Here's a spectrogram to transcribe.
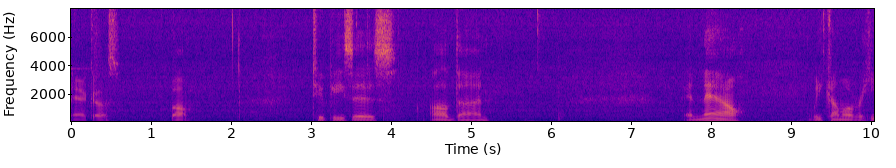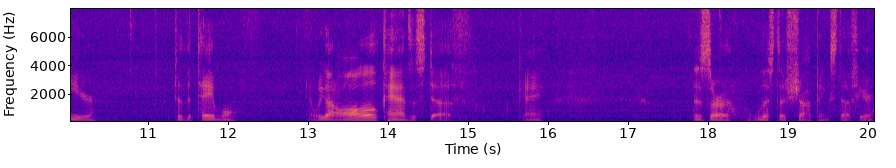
There it goes. Boom. Two pieces. All done. And now we come over here to the table and we got all kinds of stuff. Okay. This is our list of shopping stuff here.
